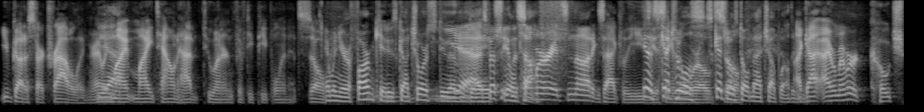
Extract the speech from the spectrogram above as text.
You've got to start traveling, right? Like my, my town had 250 people in it. So and when you're a farm kid who's got chores to do every day, yeah, it's a especially in the tough. summer, it's not exactly the Yeah, easiest thing in the world. schedules so- don't match up well. do I got. I remember coach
